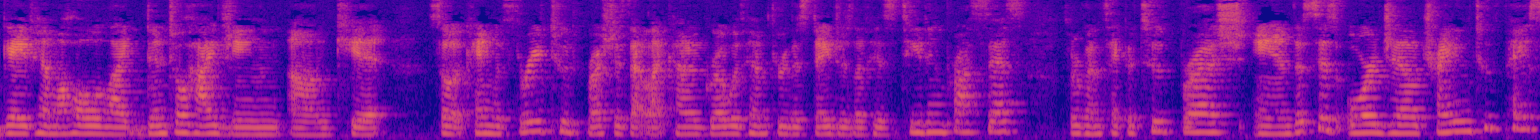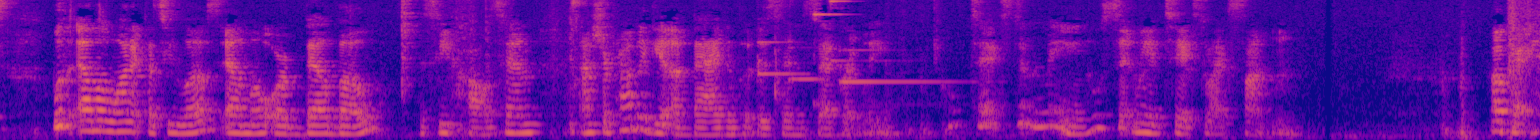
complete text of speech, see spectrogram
gave him a whole like dental hygiene um, kit. So it came with three toothbrushes that like kind of grow with him through the stages of his teething process. So we're going to take a toothbrush and this is Orajel training toothpaste with Elmo on it because he loves Elmo or Belbo as he calls him. I should probably get a bag and put this in separately. Who texted me? Who sent me a text like something? Okay,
